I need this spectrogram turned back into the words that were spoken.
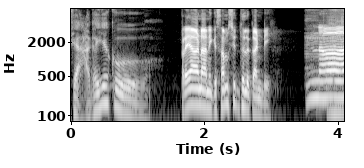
త్యాగయ్యకు ప్రయాణానికి సంసిద్ధులు కండి. నా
